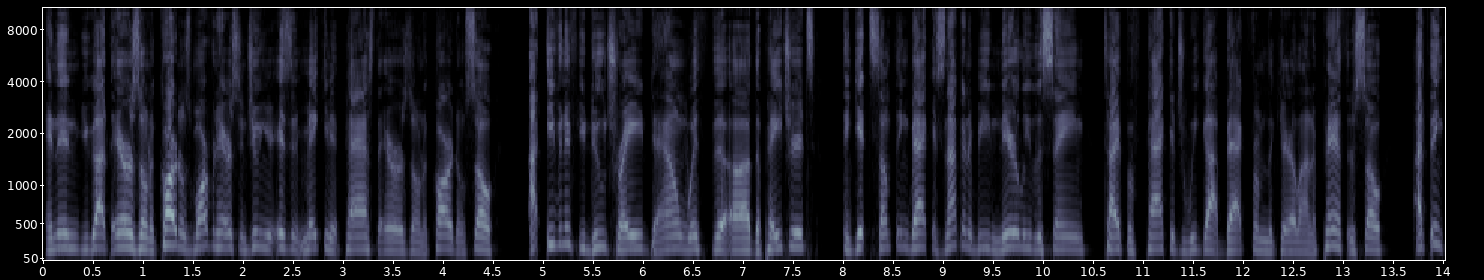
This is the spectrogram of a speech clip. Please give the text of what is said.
And then you got the Arizona Cardinals. Marvin Harrison Jr. isn't making it past the Arizona Cardinals. So I, even if you do trade down with the uh, the Patriots and get something back, it's not going to be nearly the same type of package we got back from the Carolina Panthers. So I think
